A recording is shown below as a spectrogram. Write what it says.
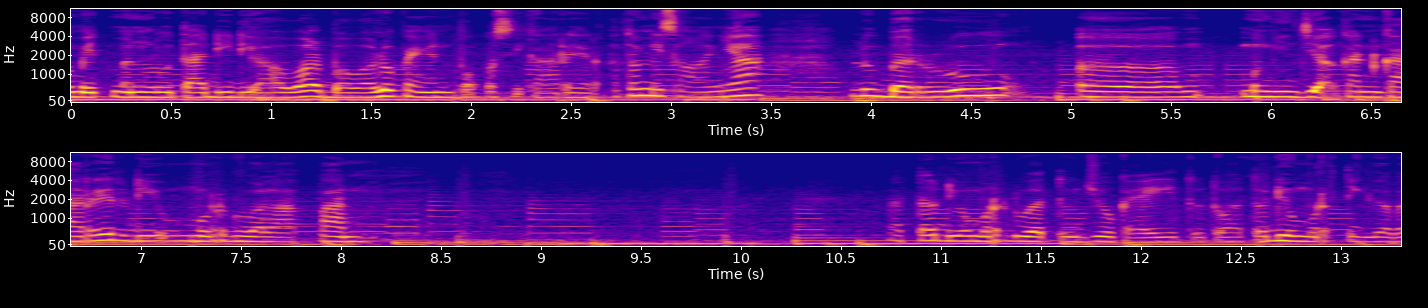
komitmen lu tadi di awal bahwa lu pengen fokus di karir. Atau misalnya lu baru uh, menginjakkan karir di umur 28 atau di umur 27 kayak gitu tuh atau di umur 30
